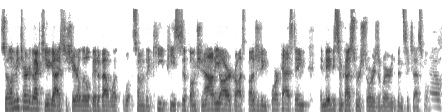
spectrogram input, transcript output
So let me turn it back to you guys to share a little bit about what, what some of the key pieces of functionality are across budgeting, forecasting, and maybe some customer stories of where we've been successful. So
